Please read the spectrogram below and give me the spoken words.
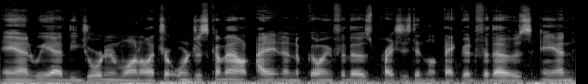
and we had the Jordan 1 Electro Oranges come out. I didn't end up going for those. Prices didn't look that good for those. And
